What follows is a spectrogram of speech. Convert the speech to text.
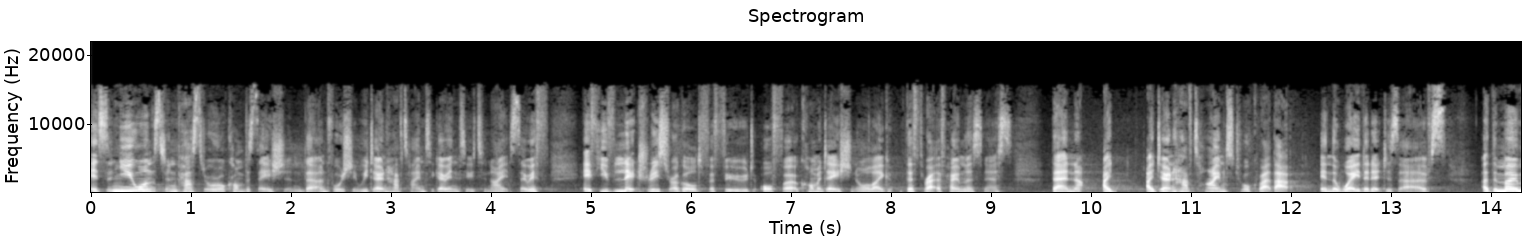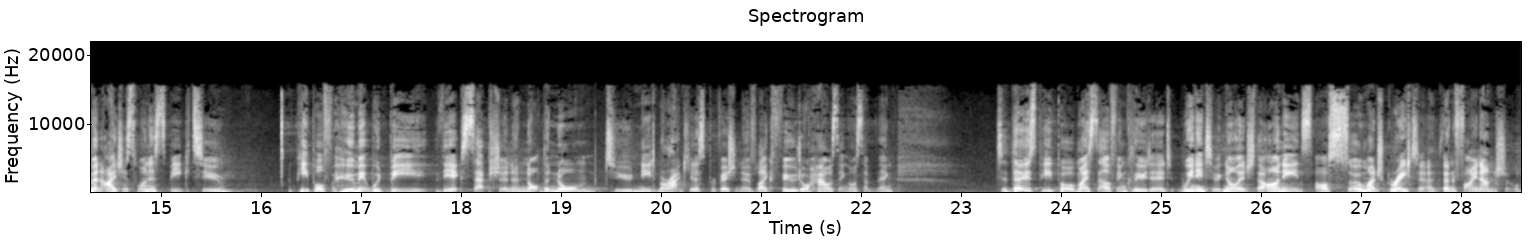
It's a nuanced and pastoral conversation that unfortunately we don't have time to go into tonight. So if, if you've literally struggled for food or for accommodation or like the threat of homelessness, then I, I don't have time to talk about that in the way that it deserves. At the moment, I just want to speak to people for whom it would be the exception and not the norm to need miraculous provision of like food or housing or something. To those people, myself included, we need to acknowledge that our needs are so much greater than financial.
